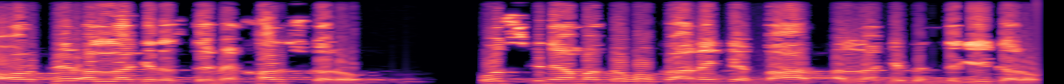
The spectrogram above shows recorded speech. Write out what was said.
اور پھر اللہ کے رستے میں خرچ کرو۔ اس کی نعمتوں کو کھانے کے بعد اللہ کی بندگی کرو۔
